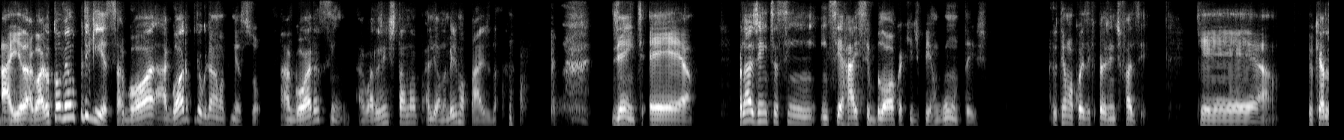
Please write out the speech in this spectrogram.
Aí agora eu tô vendo preguiça. Agora, agora o programa começou. Agora sim. Agora a gente está ali, ó, na mesma página. Gente, é, para a gente assim encerrar esse bloco aqui de perguntas, eu tenho uma coisa aqui para a gente fazer, que é eu quero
